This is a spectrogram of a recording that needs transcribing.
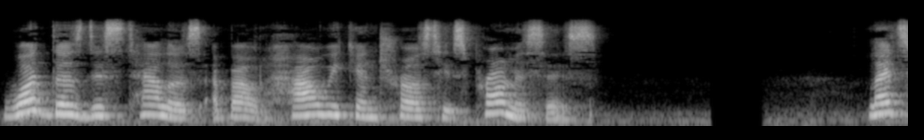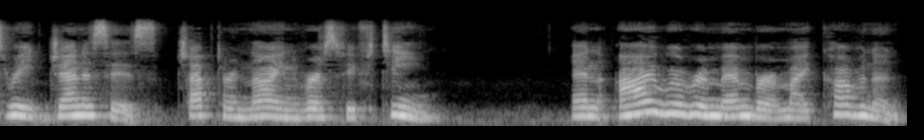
what does this tell us about how we can trust his promises? Let's read Genesis chapter 9 verse 15. And I will remember my covenant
